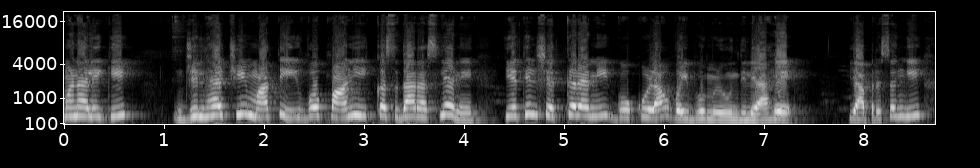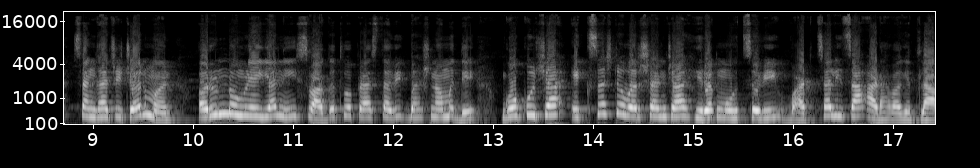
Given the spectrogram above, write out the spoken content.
म्हणाले की जिल्ह्याची माती व पाणी कसदार असल्याने येथील शेतकऱ्यांनी गोकुळा वैभव मिळवून दिले आहे. या प्रसंगी संघाचे चेअरमन अरुण डोंगळे यांनी स्वागत व प्रास्ताविक भाषणामध्ये गोकुळच्या एकसष्ट वर्षांच्या हिरक महोत्सवी वाटचालीचा आढावा घेतला.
